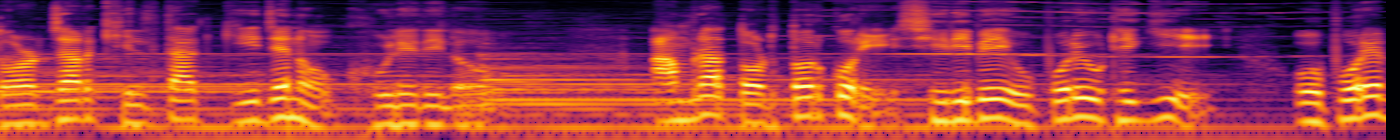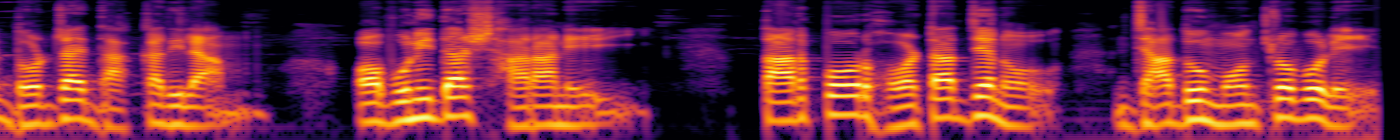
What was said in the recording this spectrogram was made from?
দরজার খিলটা কি যেন খুলে দিল। আমরা তরতর করে সিঁড়ি বেয়ে উপরে উঠে গিয়ে ওপরের দরজায় ধাক্কা দিলাম। অবনিদার সাড়া নেই। তারপর হঠাৎ যেন জাদু মন্ত্র বলে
